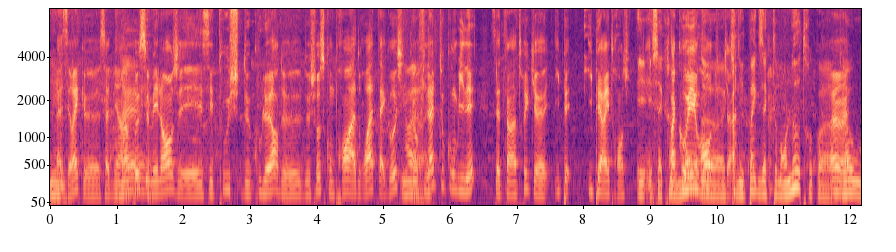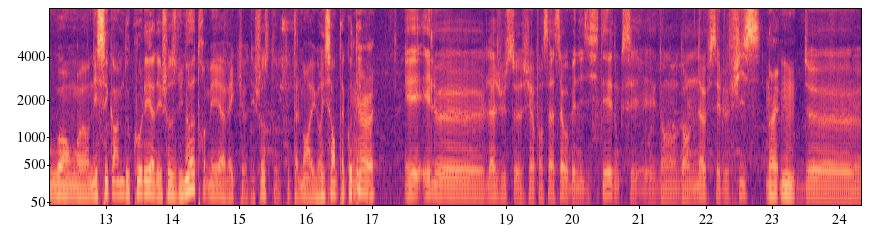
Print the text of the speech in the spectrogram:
Mm. Bah, c'est vrai que ça devient Ouais, un peu ouais. ce mélange et ces touches de couleurs, de, de choses qu'on prend à droite, à gauche, et puis au final tout combiné, ça te fait un truc euh, hyper, hyper étrange. Et, et ça crée Pas un cohérent, monde euh, qui n'est pas exactement le nôtre, quoi. Ouais, où on, on essaie quand même de coller à des choses du nôtre, mais avec des choses to- totalement ahurissantes à côté. Ouais, quoi. ouais. Et, et le, là, juste, j'ai pensé à ça, aux bénédicités. Donc, c'est dans, dans le 9, c'est le fils Ouais. Mm. de,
